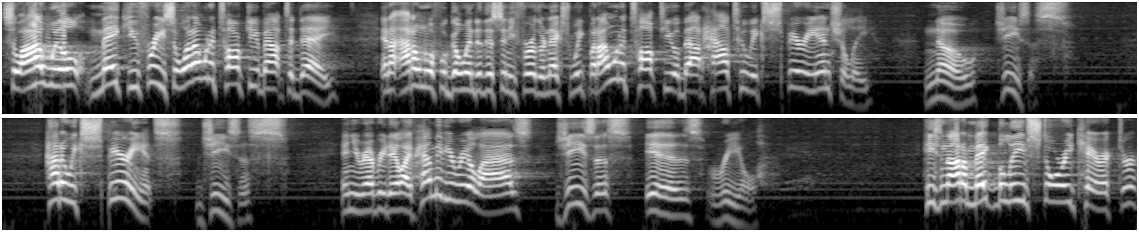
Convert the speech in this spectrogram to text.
so I will make you free. So, what I want to talk to you about today, and I don't know if we'll go into this any further next week, but I want to talk to you about how to experientially know Jesus. How to experience Jesus in your everyday life. How many of you realize Jesus is real? He's not a make believe story character.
